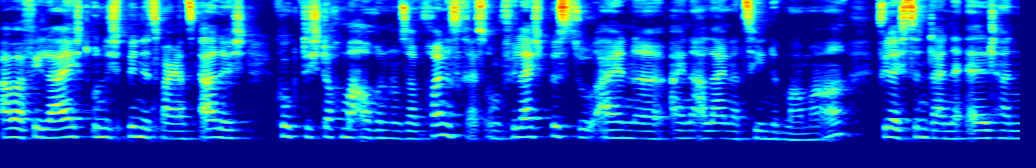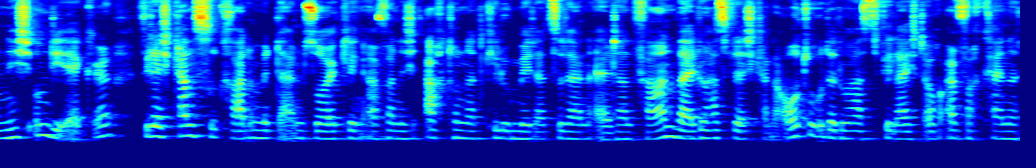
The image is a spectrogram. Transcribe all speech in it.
aber vielleicht, und ich bin jetzt mal ganz ehrlich, guck dich doch mal auch in unserem Freundeskreis um. Vielleicht bist du eine, eine alleinerziehende Mama, vielleicht sind deine Eltern nicht um die Ecke, vielleicht kannst du gerade mit deinem Säugling einfach nicht 800 Kilometer zu deinen Eltern fahren, weil du hast vielleicht kein Auto oder du hast vielleicht auch einfach keine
